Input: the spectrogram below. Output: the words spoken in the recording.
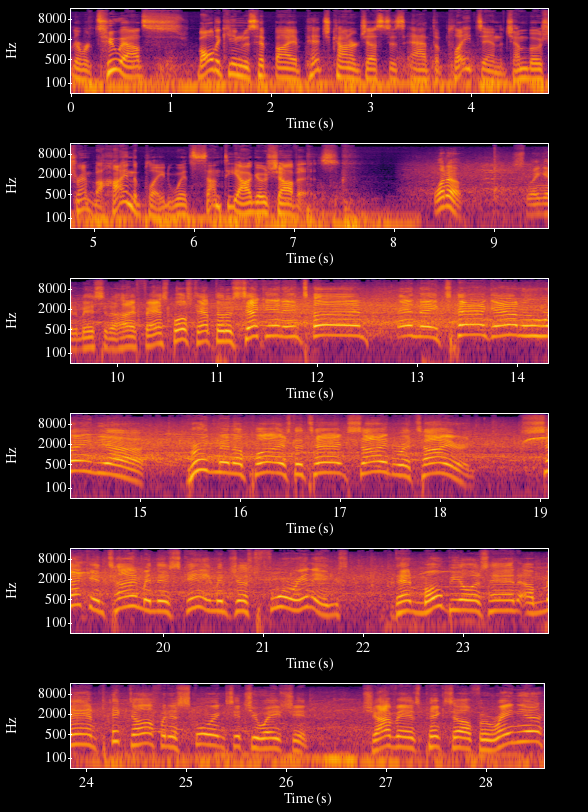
there were two outs Baldachin was hit by a pitch. Connor Justus at the plate, and the Jumbo Shrimp behind the plate with Santiago Chavez. 1 0. Swing and a miss and a high fastball. Snap to the second in time, and they tag out Urania. Brigman applies the tag, side retired. Second time in this game in just four innings that Mobile has had a man picked off in a scoring situation. Chavez picks off Urania,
